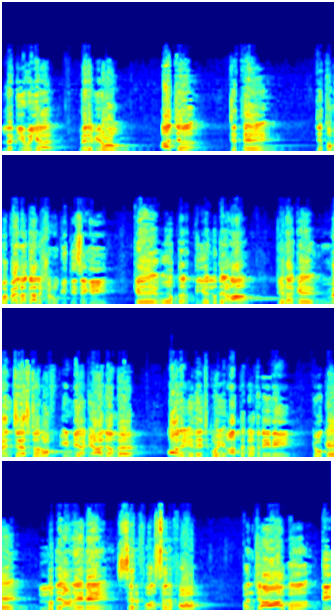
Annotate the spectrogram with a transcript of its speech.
ਲੱਗੀ ਹੋਈ ਹੈ। ਮੇਰੇ ਵੀਰੋ, ਅੱਜ ਜਿੱਥੇ ਜਿੱਥੋਂ ਮੈਂ ਪਹਿਲਾਂ ਗੱਲ ਸ਼ੁਰੂ ਕੀਤੀ ਸੀਗੀ ਕਿ ਉਹ ਧਰਤੀ ਹੈ ਲੁਧਿਆਣਾ, ਜਿਹੜਾ ਕਿ ਮੈਨਚੈਸਟਰ ਆਫ ਇੰਡੀਆ ਕਿਹਾ ਜਾਂਦਾ ਹੈ। ਔਰ ਇਹਦੇ 'ਚ ਕੋਈ ਅੱਤ ਨਹੀਂ, ਕਿਉਂਕਿ ਲੁਧਿਆਣੇ ਨੇ ਸਿਰਫ ਔਰ ਸਿਰਫ ਪੰਜਾਬ ਦੀ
